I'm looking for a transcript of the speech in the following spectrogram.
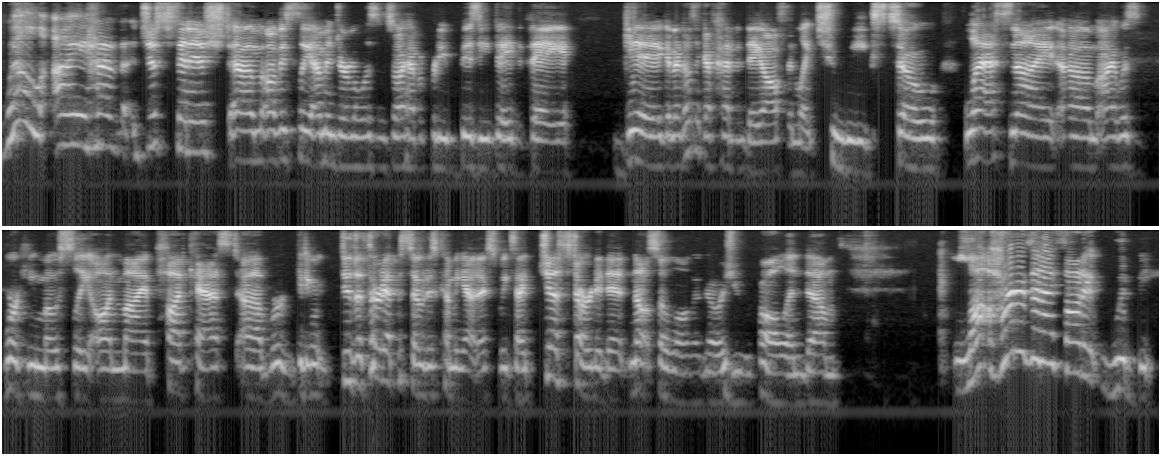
well, I have just finished. Um, obviously, I'm in journalism, so I have a pretty busy day to day gig, and I don't think I've had a day off in like two weeks. So last night, um, I was working mostly on my podcast. Uh, we're getting do the third episode is coming out next week. So I just started it not so long ago, as you recall, and um, a lot harder than I thought it would be.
